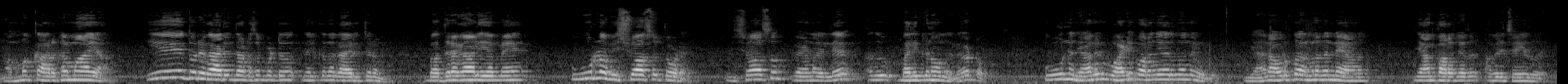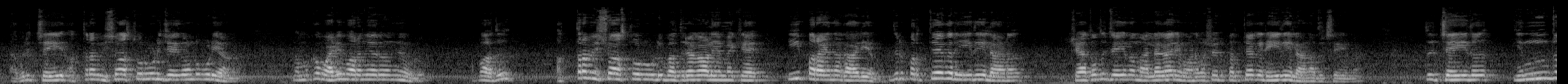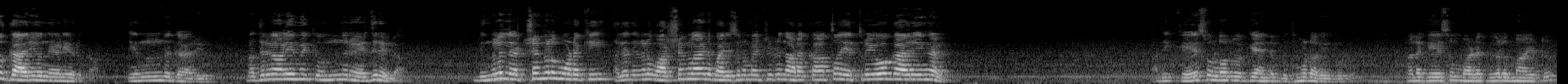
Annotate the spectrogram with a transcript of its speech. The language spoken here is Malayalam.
നമുക്ക് അർഹമായ ഏതൊരു കാര്യം തടസ്സപ്പെട്ട് നിൽക്കുന്ന കാര്യത്തിനും ഭദ്രകാളിയമ്മയെ പൂർണ വിശ്വാസത്തോടെ വിശ്വാസം വേണമല്ലേ അത് ബലിക്കണമെന്നില്ല കേട്ടോ. പൂർണ ഞാനൊരു വഴി പറഞ്ഞു തരുന്നതേ ഉള്ളൂ. ഞാൻ അവർക്കും അങ്ങനെ തന്നെയാണ് ഞാൻ പറഞ്ഞത് അവർ ചെയ്തത്. അവർ ചെയ് അത്ര വിശ്വാസത്തോടു കൂടി ചെയ്തുകൊണ്ട് കൂടിയാണ്. നമുക്ക് വഴി പറഞ്ഞു തരുന്നതേ ഉള്ളൂ. അപ്പോൾ അത് അത്ര വിശ്വാസത്തോടു കൂടി ഭദ്രകാളിയമ്മയ്ക്ക് ഈ പറയുന്ന കാര്യം ഇതൊരു പ്രത്യേക രീതിയിലാണ്. ക്ഷേത്രത്തിൽ ചെയ്യുന്ന നല്ല കാര്യമാണ്. പക്ഷെ ഒരു പ്രത്യേക രീതിയിലാണ് അത് ചെയ്യുന്നത്. ഇത് ചെയ്ത് എന്ത് കാര്യവും നേടിയെടുക്കാം. എന്ത് കാര്യവും. ഭദ്രകാളിയമ്മയ്ക്ക് ഒന്നിനും എതിരില്ല. നിങ്ങൾ ലക്ഷങ്ങൾ മുടക്കി അല്ലെങ്കിൽ നിങ്ങൾ വർഷങ്ങളായിട്ട് പരിശ്രമിച്ചിട്ട് നടക്കാത്ത എത്രയോ കാര്യങ്ങൾ. അത് ഈ കേസുള്ളവർക്കൊക്കെ അതിന്റെ ബുദ്ധിമുട്ട് അറിയത്തുള്ളൂ. പല കേസും വഴക്കുകളുമായിട്ട്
